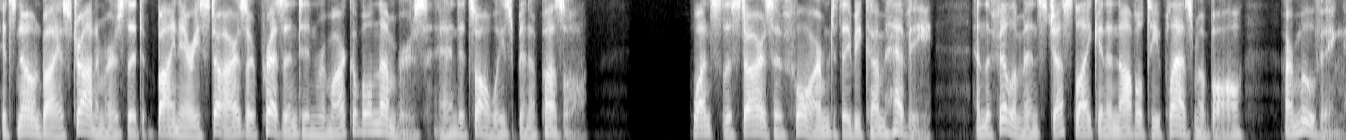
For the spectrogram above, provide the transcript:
It's known by astronomers that binary stars are present in remarkable numbers, and it's always been a puzzle. Once the stars have formed, they become heavy, and the filaments, just like in a novelty plasma ball, are moving,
